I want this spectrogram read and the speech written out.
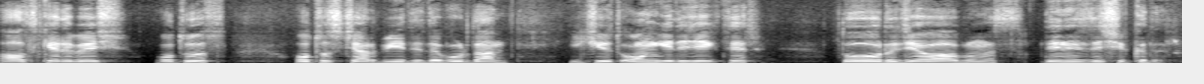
6 kere 5 30 30 çarpı 7 de buradan 210 gelecektir. Doğru cevabımız Denizli şıkkıdır.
